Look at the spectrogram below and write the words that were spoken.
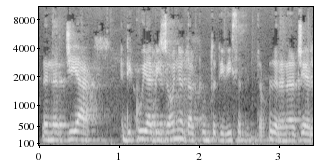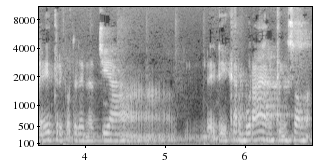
l'energia di cui ha bisogno dal punto di vista dell'energia elettrica, dell'energia dei carburanti, insomma.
